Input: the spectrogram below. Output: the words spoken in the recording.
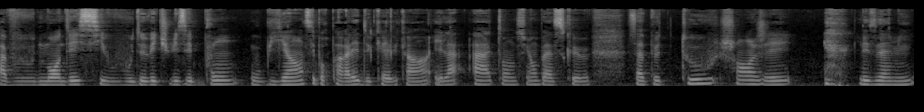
à vous demander si vous devez utiliser bon ou bien, c'est pour parler de quelqu'un. Et là, attention parce que ça peut tout changer, les amis.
